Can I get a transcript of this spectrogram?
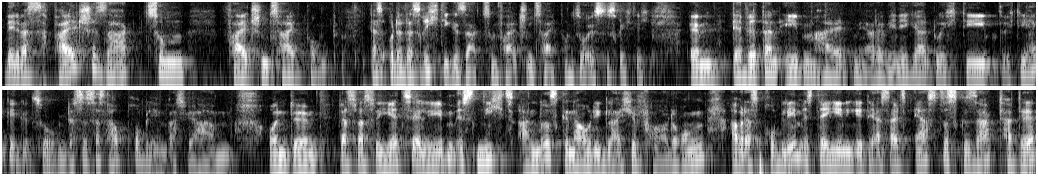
der was Falsches sagt zum falschen Zeitpunkt das, oder das Richtige sagt zum falschen Zeitpunkt, so ist es richtig, ähm, der wird dann eben halt mehr oder weniger durch die, durch die Hecke gezogen. Das ist das Hauptproblem, was wir haben. Und ähm, das, was wir jetzt erleben, ist nichts anderes, genau die gleiche Forderung. Aber das Problem ist, derjenige, der es als erstes gesagt hatte,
